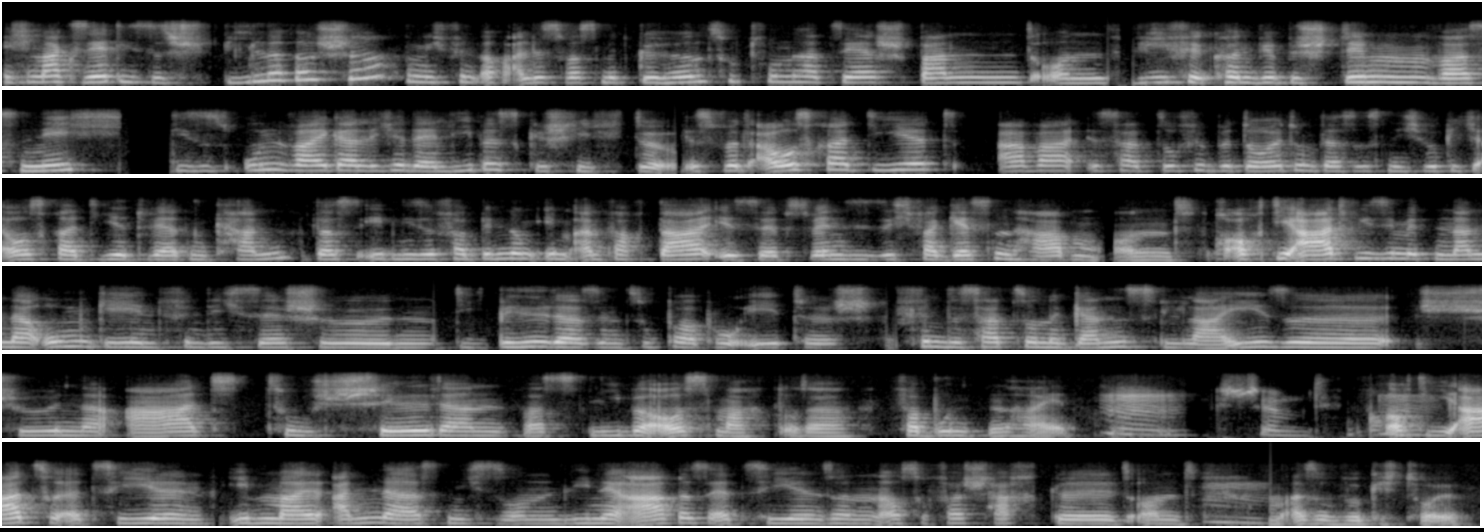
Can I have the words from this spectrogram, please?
Ich mag sehr dieses Spielerische und ich finde auch alles, was mit Gehirn zu tun hat, sehr spannend und wie viel können wir bestimmen, was nicht dieses Unweigerliche der Liebesgeschichte. Es wird ausradiert, aber es hat so viel Bedeutung, dass es nicht wirklich ausradiert werden kann, dass eben diese Verbindung eben einfach da ist, selbst wenn sie sich vergessen haben. Und auch die Art, wie sie miteinander umgehen, finde ich sehr schön. Die Bilder sind super poetisch. Ich finde, es hat so eine ganz leise, schöne Art zu schildern, was Liebe ausmacht oder Verbundenheit. Hm, stimmt. Auch die Art zu erzählen, eben mal anders, nicht so ein lineares Erzählen, sondern auch so verschachtelt und mhm. also wirklich toll.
